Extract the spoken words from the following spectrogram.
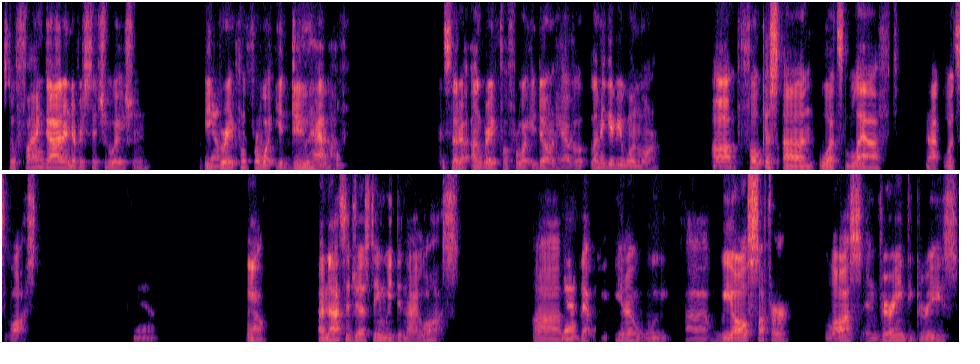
So find god in every situation. Be yeah. grateful for what you do have instead of ungrateful for what you don't have. Let me give you one more. Um, focus on what's left not what's lost. Yeah. Now I'm not suggesting we deny loss. Uh, yeah. That we, you know, we uh, we all suffer loss in varying degrees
